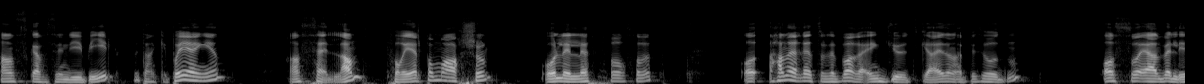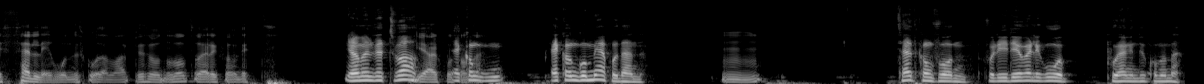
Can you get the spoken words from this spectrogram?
han skaffer seg en ny bil med tanke på gjengen. Han selger han for hjelp av Marshall og Lily, for så vidt. Og han er rett og slett bare en good guy i denne episoden. Og så er han veldig selvironisk god i denne episoden, og sånt, så det er liksom litt Ja, men vet du hva? Jeg kan, jeg kan gå med på den. Mhm. Ted kan få den, fordi det er veldig gode poeng du kommer med.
